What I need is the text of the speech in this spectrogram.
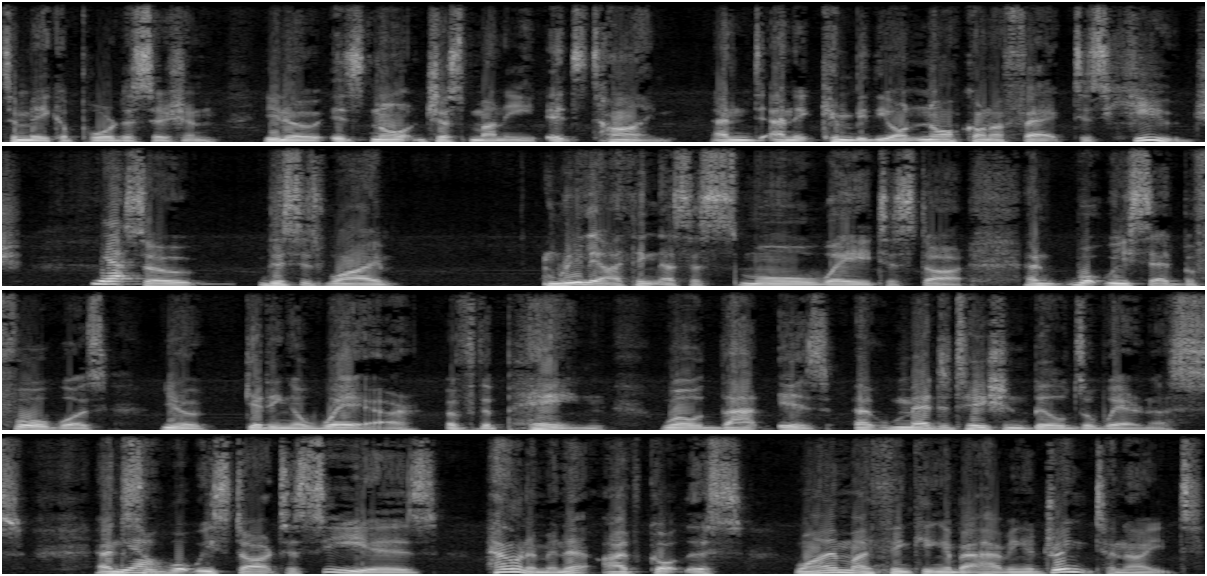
to make a poor decision. You know, it's not just money, it's time. And, and it can be the knock on effect is huge. Yeah. So this is why really i think that's a small way to start. And what we said before was you know getting aware of the pain. Well that is uh, meditation builds awareness. And yeah. so what we start to see is hang on a minute i've got this why am i thinking about having a drink tonight?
